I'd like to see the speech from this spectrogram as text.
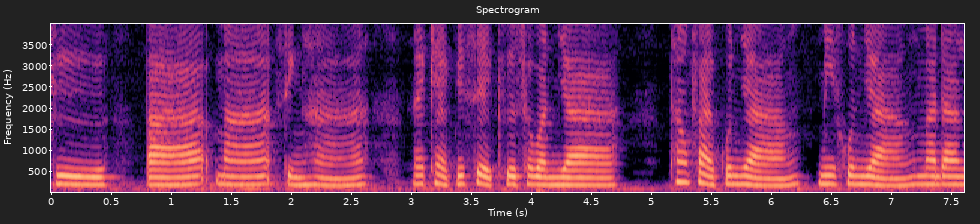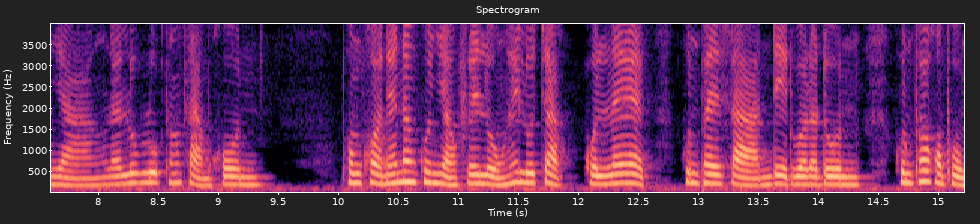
คือป้า ม้า สิงหา และแขกพิเศษคือสวัญญาทางฝ่ายคุณหยาง มีคุณหยาง มาดามหยาง และลูกๆทั้งสามคน ผมขอแนะนำคุณหยางเฟยหลงให้รู้จักคนแรก คุณไพศาล เดชวรดล คุณพ่อของผม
